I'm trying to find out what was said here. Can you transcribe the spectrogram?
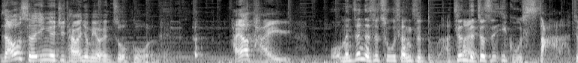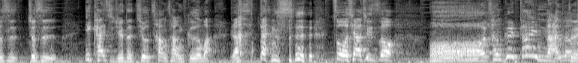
饶舌音乐剧，台湾就没有人做过了，还要台语？我们真的是出生之犊啦，真的就是一股傻啦，就是就是。一开始觉得就唱唱歌嘛，然后但是做下去之后，哦，唱歌太难了。对，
